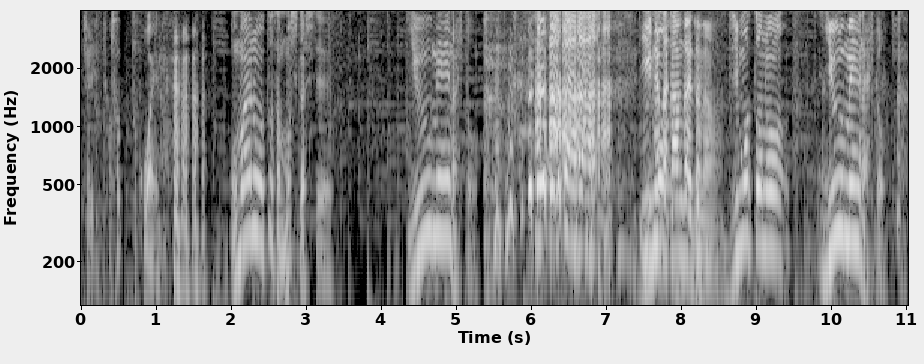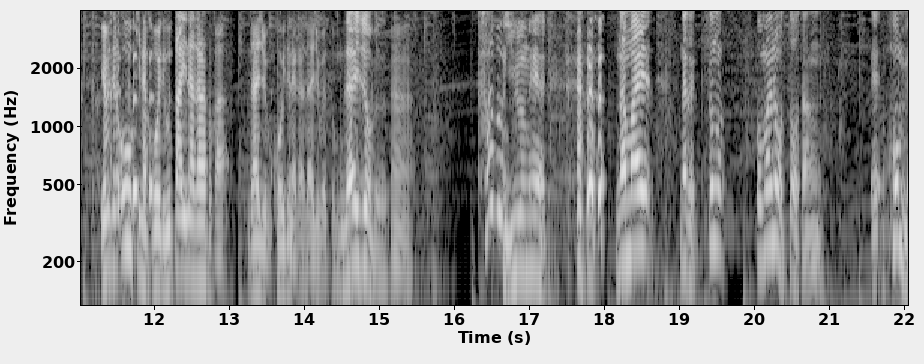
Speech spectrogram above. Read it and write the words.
チャリやったわ。ちょっと怖いな。お前のお父さんもしかして有名な人？言い方考えたな。地元の有名な人？いや別に大きな声で歌いながらとか大丈夫。声出ないから大丈夫やと思う。大丈夫？うん。多分有名やで。名前なんかそのお前のお父さんえ本名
